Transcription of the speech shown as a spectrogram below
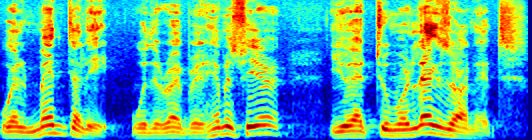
Well, mentally, with the right brain hemisphere, you add two more legs on it.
